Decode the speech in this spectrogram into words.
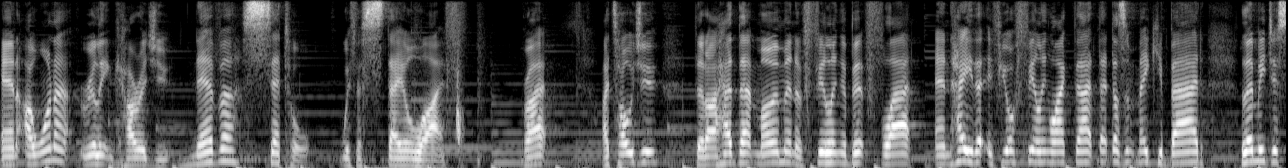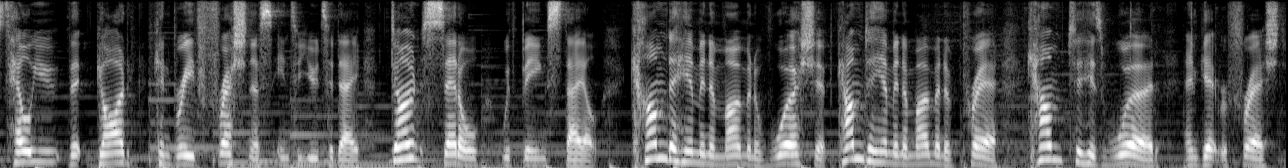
And I want to really encourage you never settle with a stale life, right? I told you that I had that moment of feeling a bit flat. And hey, that if you're feeling like that, that doesn't make you bad. Let me just tell you that God can breathe freshness into you today. Don't settle with being stale. Come to Him in a moment of worship. Come to Him in a moment of prayer. Come to His Word and get refreshed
